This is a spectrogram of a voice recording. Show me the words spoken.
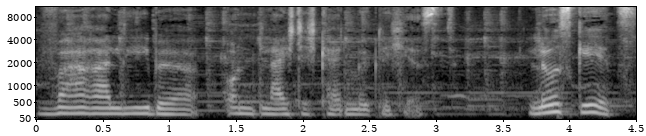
wahrer Liebe und Leichtigkeit möglich ist. Los geht's!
